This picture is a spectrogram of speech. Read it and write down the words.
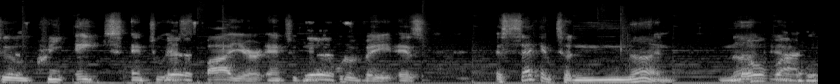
to create and to Yes. inspire and to Yes. motivate is is second to none. None. Nobody.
